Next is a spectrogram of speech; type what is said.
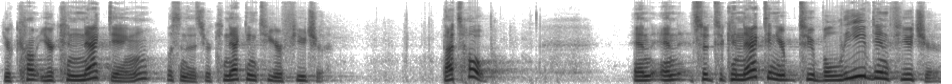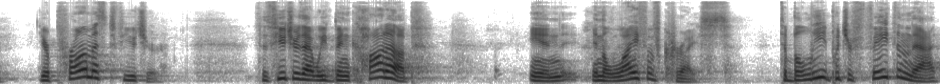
You're, com- you're connecting, listen to this, you're connecting to your future. That's hope. And, and so to connect in your, to your believed in future, your promised future, the future that we've been caught up in in the life of Christ, to believe, put your faith in that,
